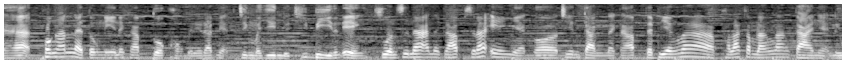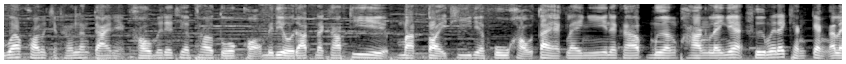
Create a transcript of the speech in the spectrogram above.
นะฮะเพราะงั้นแหละตรงนี้นะครับตัวของเมลิโอดัสเนี่ยจึงมายืนอยู่ที่ B นั่นเองส่วนซึนะนะครับซึนะเองเนี่ยก็เช่นกันนะครับแต่เพียงว่าพละกำลังร่างกายเนี่ยหรือว่าความแข็งแกร่งร่างกายเนี่ยเขาไม่ได้เทียบเท่าตัวของเมดิโอดัสนะครับที่หมัดต่อยทีเนี่ยภูเขาแตกอะไรงนี้นะครับเมืองพังอะไรเงี้ยคือไม่ได้แข็งแกร่งอะไร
